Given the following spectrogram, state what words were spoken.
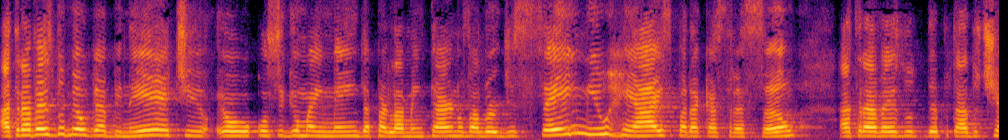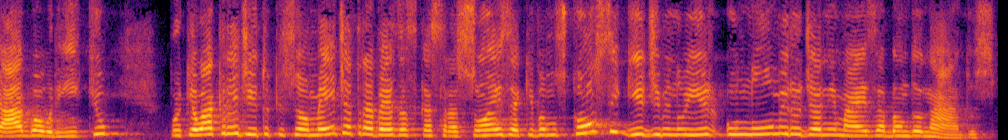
Através do meu gabinete, eu consegui uma emenda parlamentar no valor de 100 mil reais para a castração, através do deputado Tiago Auríquio, porque eu acredito que somente através das castrações é que vamos conseguir diminuir o número de animais abandonados.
